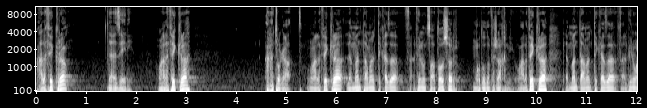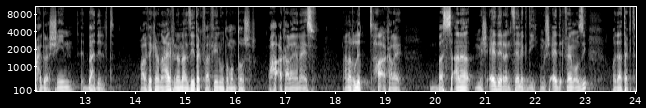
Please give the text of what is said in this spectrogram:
على فكرة ده أذاني وعلى فكرة أنا اتوجعت وعلى فكرة لما أنت عملت كذا في 2019 الموضوع ده فشخني وعلى فكرة لما أنت عملت كذا في 2021 اتبهدلت. وعلى فكرة أنا عارف إن أنا أذيتك في 2018 وحقك عليا أنا آسف. أنا غلطت حقك عليا. بس أنا مش قادر أنسالك دي ومش قادر فاهم قصدي؟ بدات أكتب.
